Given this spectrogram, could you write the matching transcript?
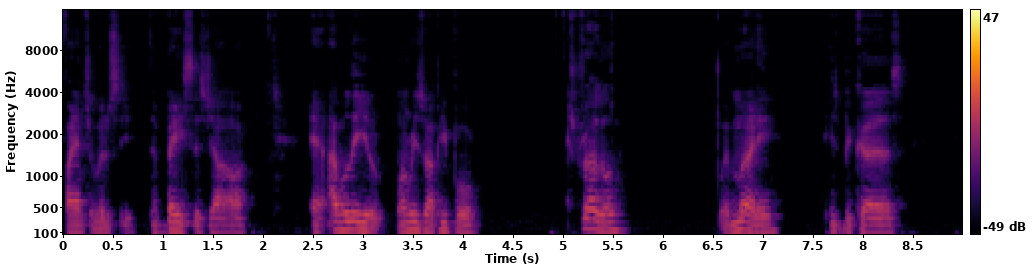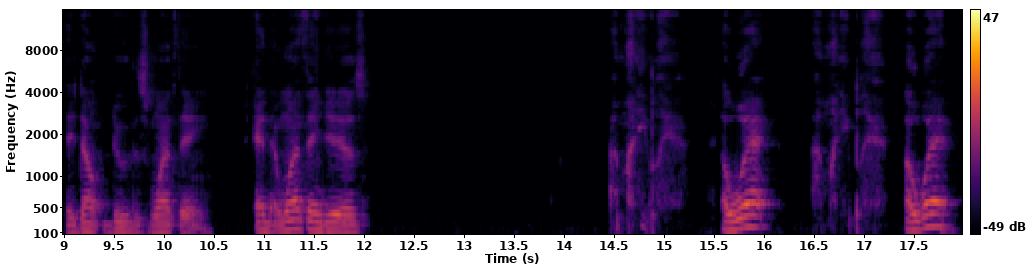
financial literacy, the basis, y'all. And I believe one reason why people struggle with money is because they don't do this one thing. And that one thing is a money plan. A what? A money plan. A what?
